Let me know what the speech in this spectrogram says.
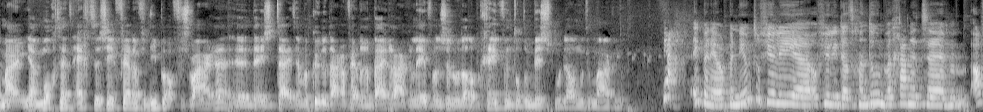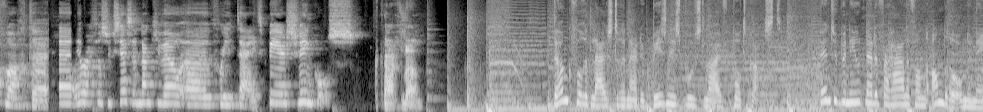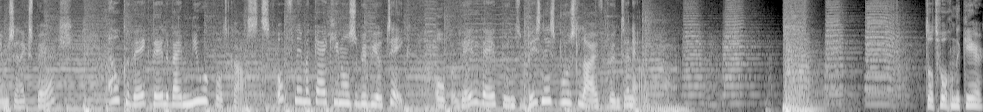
maar ja, mocht het echt zich verder verdiepen of verzwaren in deze tijd en we kunnen daar een verdere bijdrage leveren, dan zullen we dat op een gegeven moment tot een businessmodel moeten maken. Ja, ik ben heel erg benieuwd of jullie, uh, of jullie dat gaan doen. We gaan het uh, afwachten. Uh, heel erg veel succes en dankjewel voor je tijd. Peer Swinkels. Graag gedaan. Dank voor het luisteren naar de Business Boost Live podcast. Bent u benieuwd naar de verhalen van andere ondernemers en experts? Elke week delen wij nieuwe podcasts of neem een kijkje in onze bibliotheek op www.businessboostlive.nl. Tot volgende keer.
